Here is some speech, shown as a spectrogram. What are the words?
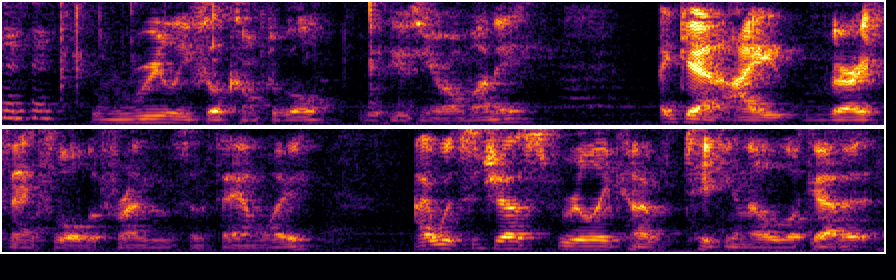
really feel comfortable with using your own money. Again, I very thankful the friends and family. I would suggest really kind of taking a look at it,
